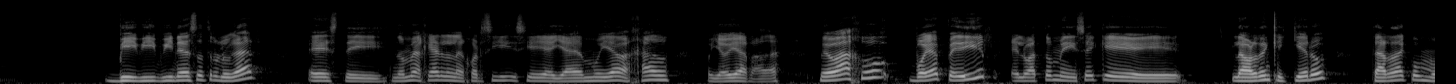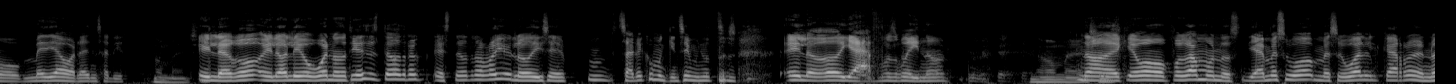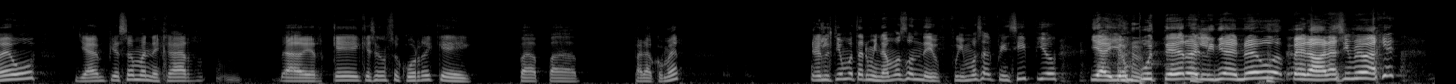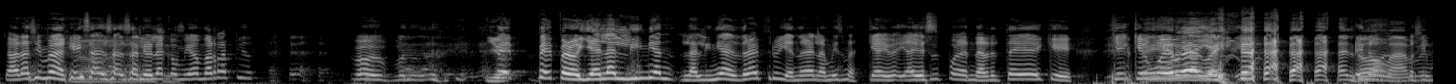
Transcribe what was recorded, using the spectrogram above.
vi, vi- vine a este otro lugar. Este, no me bajé, a lo mejor si, si ya me había bajado o ya había agarrado. Me bajo, voy a pedir. El vato me dice que la orden que quiero tarda como media hora en salir. No manches. Y luego, y luego le digo, bueno, ¿no tienes este otro, este otro rollo? Y luego dice, "Mm, sale como en 15 minutos. Y luego, ya, pues, güey, no. No manches. No, de que, bueno, pues vámonos. Ya me subo, me subo al carro de nuevo. Ya empiezo a manejar. A ver qué, qué se nos ocurre que pa, pa- para comer. El último terminamos donde fuimos al principio y había un putero en línea de nuevo, pero ahora sí me bajé. Ahora sí me bajé y salió la comida más rápido. Bueno, pues, Yo- pe- pe- pero ya la línea, la línea del drive-thru ya no era la misma. Que hay, hay veces por andarte que, que, que Verga, hueva y, y- no, no, mames. pues,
